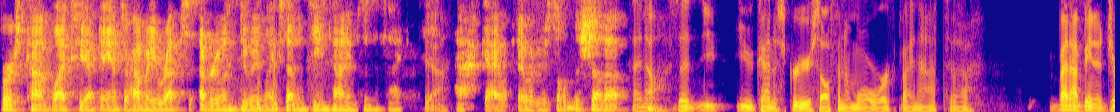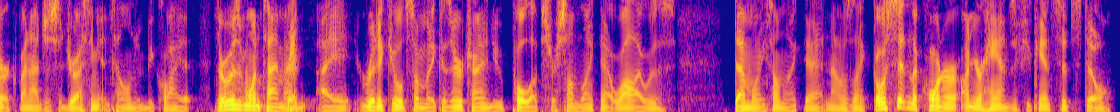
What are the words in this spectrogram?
first complex. You have to answer how many reps everyone's doing, like 17 times, and it's like, Yeah. ah, guy, I would have just told him to shut up. I know. So you you kind of screw yourself into more work by not uh, by not being a jerk, by not just addressing it and telling them to be quiet. There was one time Right. I I ridiculed somebody because they were trying to do pull ups or something like that while I was demoing something like that, and I was like, "Go sit in the corner on your hands if you can't sit still,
